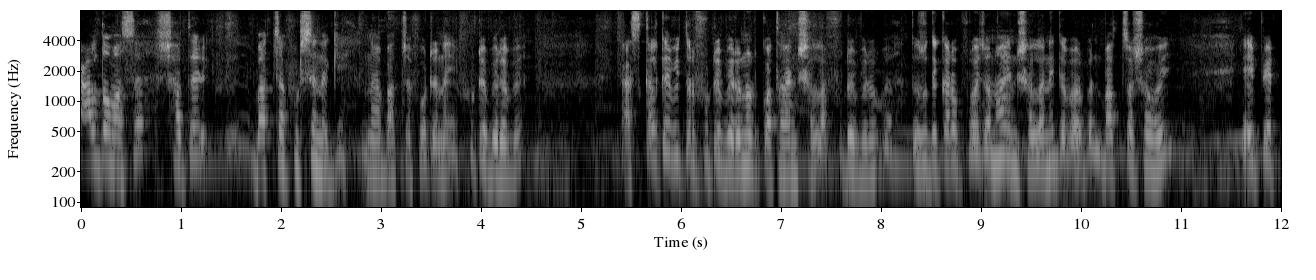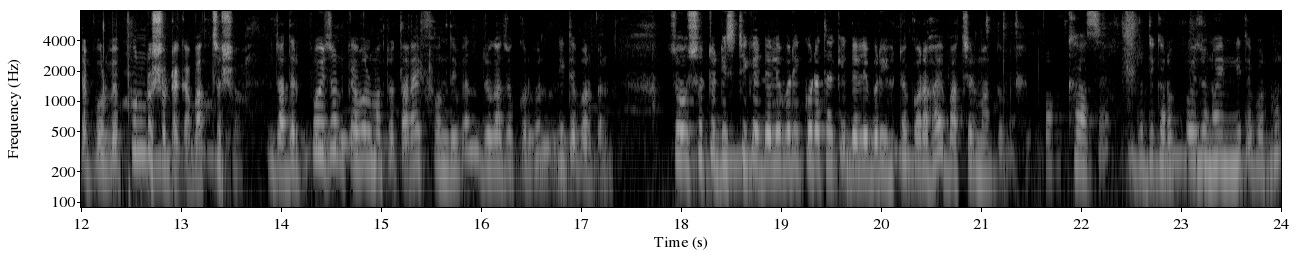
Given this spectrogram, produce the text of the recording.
কালদম আছে, সাথে বাচ্চা ফুটছে নাকি? না, বাচ্চা ফোটে নাই, ফুটে বেরোবে। আজকালকের ভিতর ফুটে বেরোনোর কথা, ইনশাল্লাহ ফুটে বেরোবে। তো যদি কারও প্রয়োজন হয়, ইনশাল্লাহ নিতে পারবেন। বাচ্চা সহই এই পেটটা পড়বে পনেরোশো টাকা বাচ্চা সহ যাদের প্রয়োজন কেবলমাত্র তারাই ফোন দিবেন, যোগাযোগ করবেন, নিতে পারবেন। চৌষট্টি ডিস্ট্রিক্টে ডেলিভারি করে থাকি, ডেলিভারিটা করা হয় বাচ্চার মাধ্যমে। লক্ষ্য আছে, যদি কারও প্রয়োজন হয়, নিতে পারবেন।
